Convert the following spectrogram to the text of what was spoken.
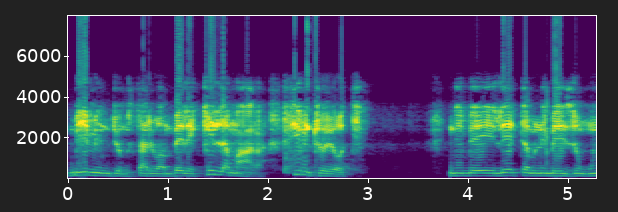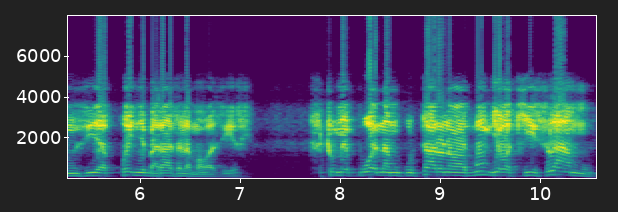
mimi ndio mstari wa mbele kila mara, si mtu yoyote. Nimeileta, nimeizungumzia kwenye baraza la mawaziri. Tumekuwa na mkutano na wabunge wa Kiislamu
